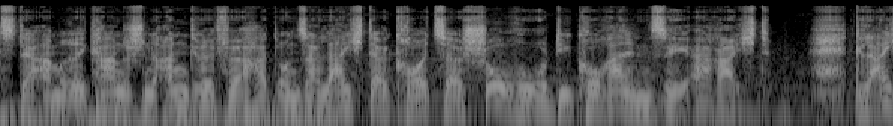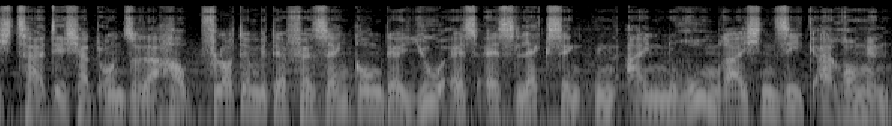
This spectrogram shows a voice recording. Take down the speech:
Trotz der amerikanischen Angriffe hat unser leichter Kreuzer Shoho die Korallensee erreicht. Gleichzeitig hat unsere Hauptflotte mit der Versenkung der USS Lexington einen ruhmreichen Sieg errungen.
